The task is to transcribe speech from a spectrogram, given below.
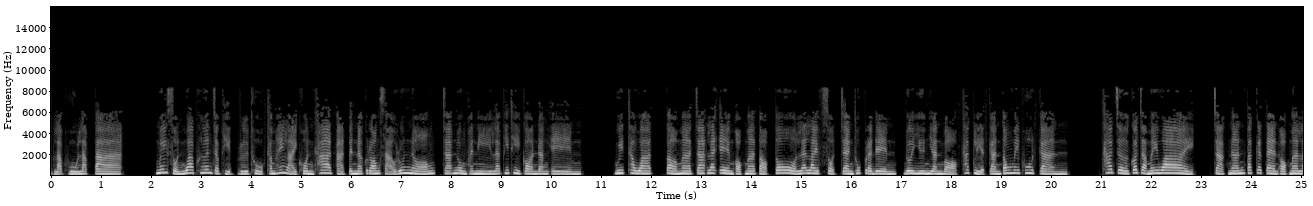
บหลับหูหลับตา ไม่สนว่าเพื่อนจะผิดหรือถูกทำให้หลายคนคาดอาจเป็นนักร้องสาวรุ่นน้องจ๊ะนงพนีและพิธีกรดังเอม วิทวัฒต่อมาจ๊ะและเอมออกมาตอบโต้และไลฟ์สดแจงทุกประเด็น โดยยืนยันบอกถ้าเกลียดกันต้องไม่พูดกัน ถ้าเจอก็จะไม่ไหวจากนั้นตั๊กกะแตนออกมาไล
